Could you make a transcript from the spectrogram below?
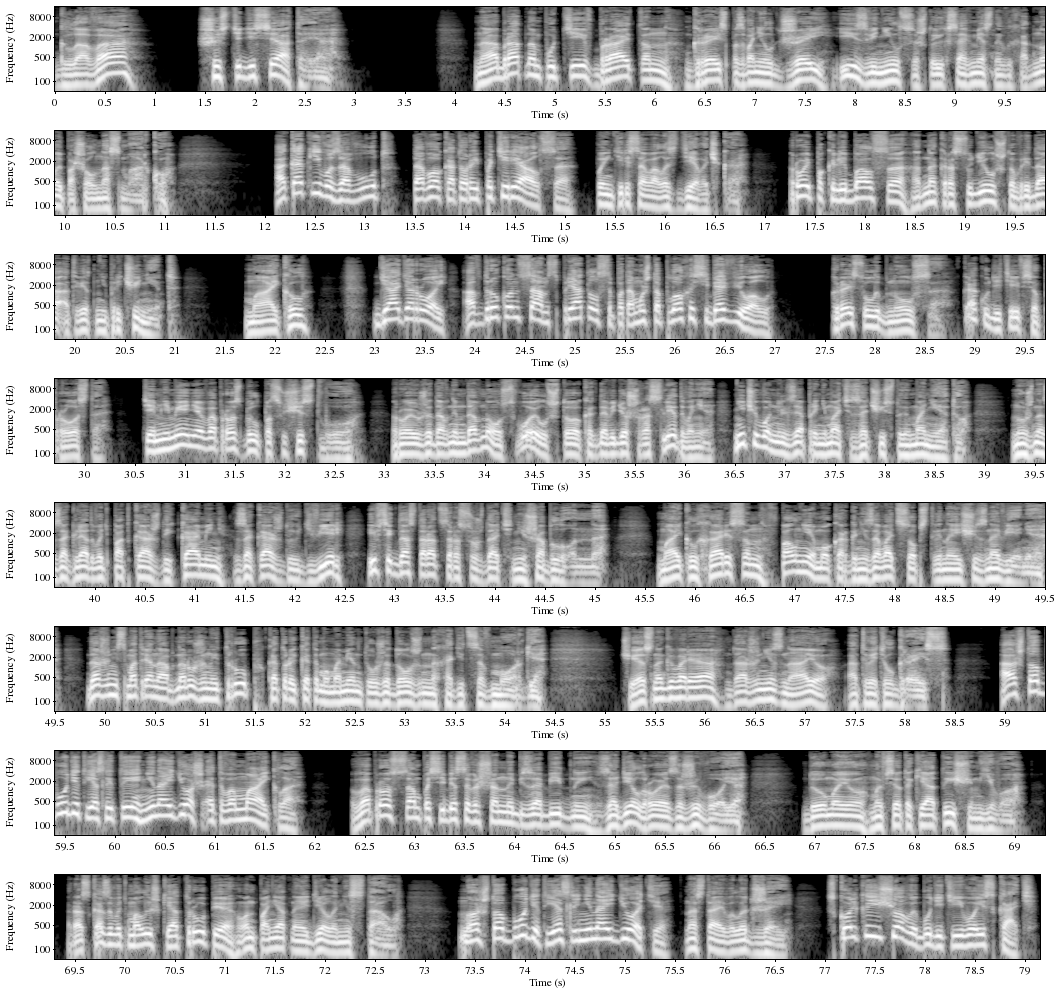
Глава шестидесятая На обратном пути в Брайтон Грейс позвонил Джей и извинился, что их совместный выходной пошел на смарку. «А как его зовут? Того, который потерялся?» — поинтересовалась девочка. Рой поколебался, однако рассудил, что вреда ответ не причинит. «Майкл?» «Дядя Рой, а вдруг он сам спрятался, потому что плохо себя вел?» Грейс улыбнулся. Как у детей все просто. Тем не менее, вопрос был по существу. Рой уже давным-давно усвоил, что, когда ведешь расследование, ничего нельзя принимать за чистую монету. Нужно заглядывать под каждый камень, за каждую дверь и всегда стараться рассуждать не шаблонно. Майкл Харрисон вполне мог организовать собственное исчезновение, даже несмотря на обнаруженный труп, который к этому моменту уже должен находиться в морге. «Честно говоря, даже не знаю», — ответил Грейс. «А что будет, если ты не найдешь этого Майкла?» Вопрос сам по себе совершенно безобидный, задел Роя за живое. «Думаю, мы все-таки отыщем его». Рассказывать малышке о трупе он, понятное дело, не стал. «Но что будет, если не найдете?» — настаивала Джей. «Сколько еще вы будете его искать?»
